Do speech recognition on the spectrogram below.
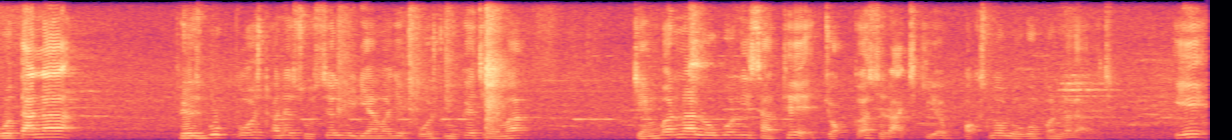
પોતાના ફેસબુક પોસ્ટ અને સોશિયલ મીડિયામાં જે પોસ્ટ મૂકે છે, એમાં ચેમ્બરના લોગોની સાથે ચોક્કસ રાજકીય પક્ષનો લોગો પણ લગાવે છે. એ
